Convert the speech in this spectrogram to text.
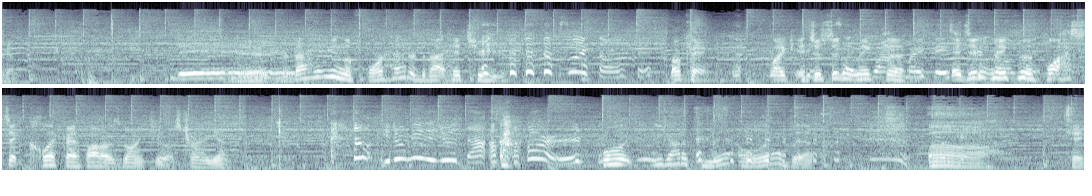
noggin. Did, did that hit you in the forehead or did that hit you? okay, like it just didn't make the whack my face it didn't your make the plastic click I thought I was going to. Let's try again. you don't need to do it that hard. Well, you gotta commit a little bit. Uh, okay,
